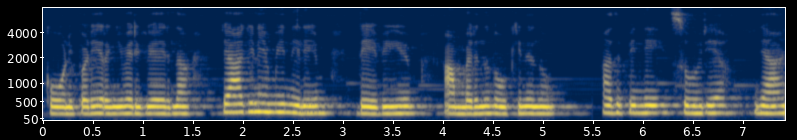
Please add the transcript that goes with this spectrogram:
കോണിപ്പടി ഇറങ്ങി വരികയായിരുന്ന രാഗിണിയമ്മയും നിലയും ദേവിയെയും അമ്പരന്ന് നോക്കി നിന്നു. അത് പിന്നെ സൂര്യ ഞാൻ.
